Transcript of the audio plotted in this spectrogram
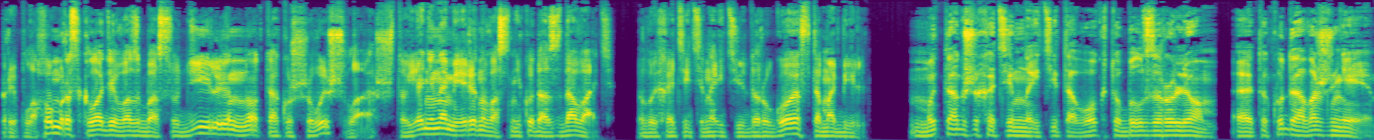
При плохом раскладе вас бы осудили, но так уж вышло, что я не намерен вас никуда сдавать. Вы хотите найти другой автомобиль? Мы также хотим найти того, кто был за рулем. Это куда важнее.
